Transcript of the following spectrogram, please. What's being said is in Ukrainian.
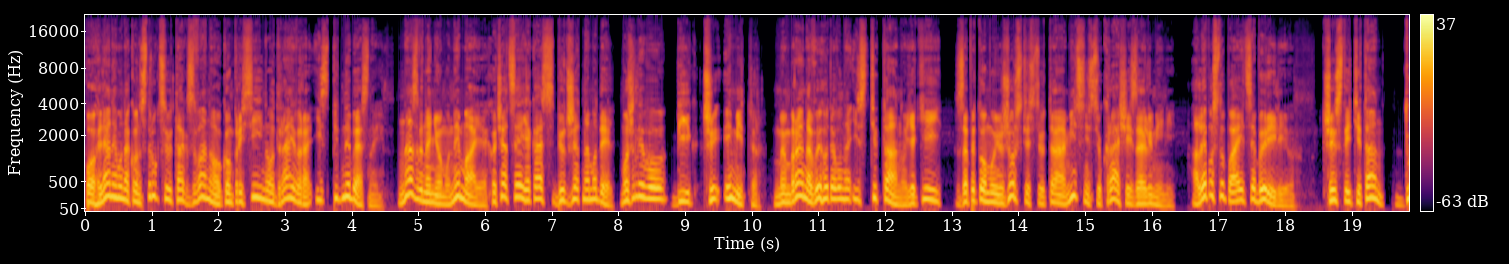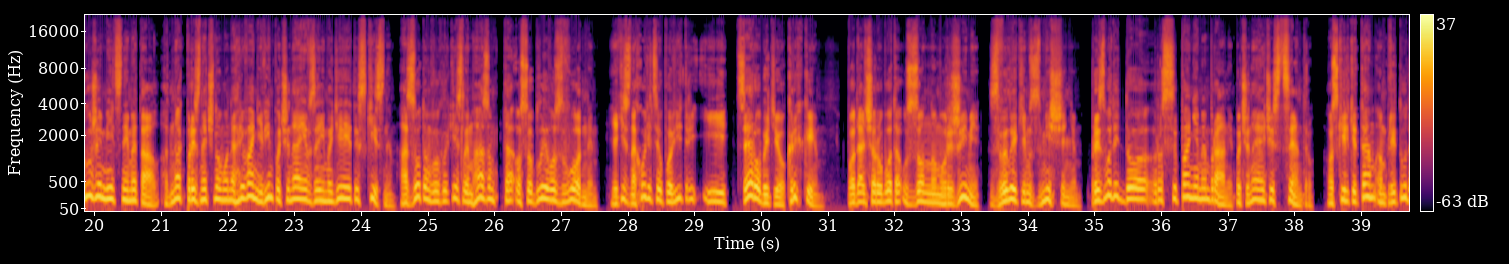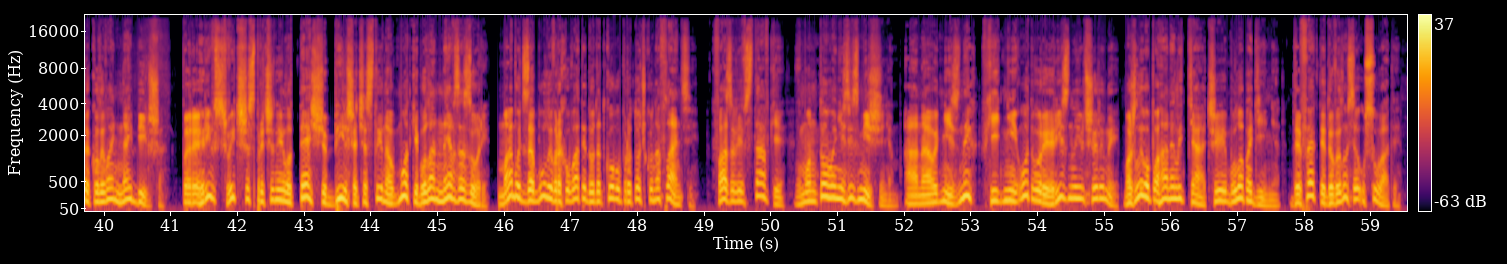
Поглянемо на конструкцію так званого компресійного драйвера із Піднебесної. Назви на ньому немає, хоча це якась бюджетна модель, можливо, біг чи еміттер. Мембрана виготовлена із титану, який за питомою жорсткістю та міцністю кращий за алюміній, але поступається берилію. Чистий титан дуже міцний метал, однак при значному нагріванні він починає взаємодіяти з киснем, азотом, вуглекислим газом та особливо з водним, які знаходяться в повітрі, і це робить його крихким. Подальша робота у зонному режимі з великим зміщенням призводить до розсипання мембрани, починаючи з центру, оскільки там амплітуда коливань найбільша. Перегрів швидше спричинило те, що більша частина обмотки була не в зазорі. Мабуть, забули врахувати додаткову проточку на фланці. Фазові вставки вмонтовані зі зміщенням, а на одній з них вхідні отвори різної ширини, можливо, погане лиття чи було падіння. Дефекти довелося усувати.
